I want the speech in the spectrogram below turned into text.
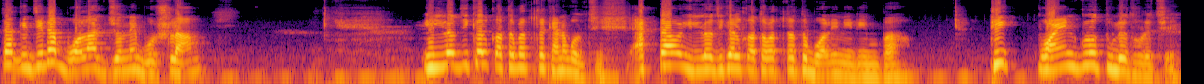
তাকে যেটা বলার জন্যে বসলাম ইললজিক্যাল কথাবার্তা কেন বলছিস? একটাও ইললজিক্যাল কথাবার্তা তো বলেনি রিম্পা। ঠিক পয়েন্টগুলো তুলে ধরেছে।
